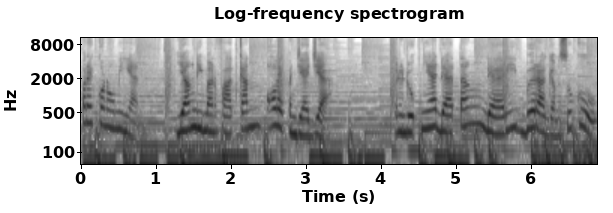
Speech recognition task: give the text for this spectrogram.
perekonomian yang dimanfaatkan oleh penjajah. Penduduknya datang dari beragam suku,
